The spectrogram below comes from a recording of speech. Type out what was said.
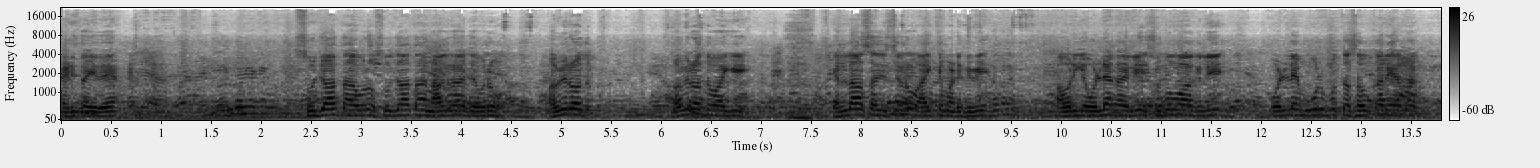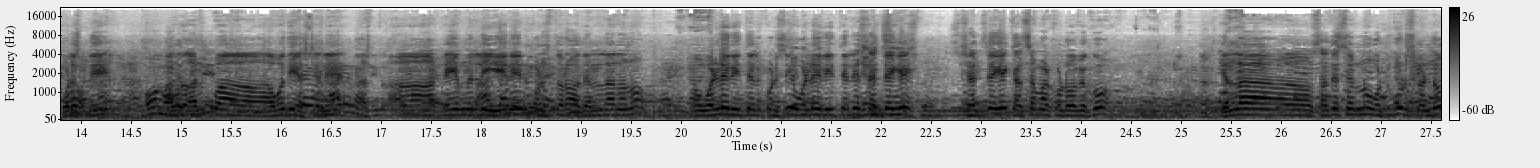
ನಡೀತಾ ಇದೆ. ಸುಜಾತ ಅವರು, ಸುಜಾತ ನಾಗರಾಜ್ ಅವರು ಅವಿರೋಧ, ಅವಿರೋಧವಾಗಿ ಎಲ್ಲ ಸದಸ್ಯರು ಆಯ್ಕೆ ಮಾಡಿದ್ದೀವಿ. ಅವರಿಗೆ ಒಳ್ಳೆಯದಾಗಲಿ ಶುಭವಾಗಲಿ. ಒಳ್ಳೆ ಮೂಲಭೂತ ಸೌಕರ್ಯ ಎಲ್ಲ ಕೊಡಿಸ್ಲಿ. ಅವರು ಅಲ್ಪ ಅವಧಿ ಅಷ್ಟೇ ಅಷ್ಟು ಆ ಟೈಮ್ನಲ್ಲಿ ಏನೇನು ಕೊಡಿಸ್ತಾರೋ ಅದೆಲ್ಲನೂ ಒಳ್ಳೆ ರೀತಿಯಲ್ಲಿ ಕೊಡಿಸಿ, ಒಳ್ಳೆ ರೀತಿಯಲ್ಲಿ ಶ್ರದ್ಧೆಗೆ ಶ್ರದ್ಧೆಗೆ ಕೆಲಸ ಮಾಡ್ಕೊಂಡು ಹೋಗಬೇಕು. ಎಲ್ಲ ಸದಸ್ಯರನ್ನು ಒಟ್ಟುಗೂಡಿಸ್ಕೊಂಡು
